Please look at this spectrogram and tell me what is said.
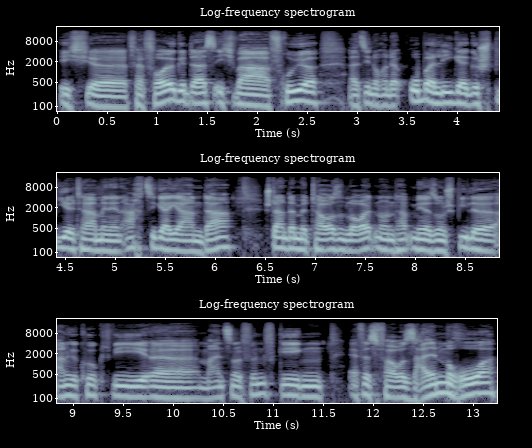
ich äh, verfolge das. Ich war früher, als sie noch in der Oberliga gespielt haben, in den 80er Jahren da, stand da mit 1000 Leuten und habe mir so Spiele angeguckt wie äh, Mainz 05 gegen FSV Salmrohr.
